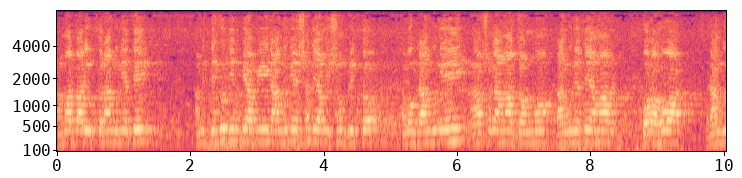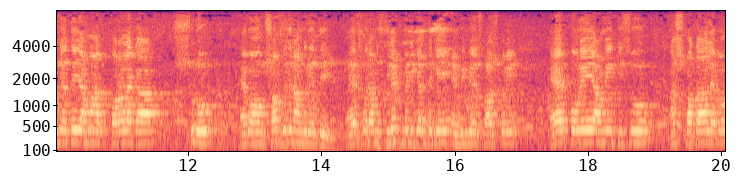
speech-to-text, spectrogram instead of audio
আমার বাড়ি উত্তর রাঙ্গুনিয়াতে। আমি দীর্ঘদিন ব্যাপী রাঙ্গুনিয়ার সাথে আমি সম্পৃক্ত। এবং রাঙ্গুনিয়াই আসলে আমার জন্ম রাঙ্গুনিয়াতেই আমার বড় হওয়া রাঙ্গুনিয়াতেই আমার পড়ালেখা শুরু এবং সব কিছু রাঙ্গুনিয়াতেই এরপরে আমি সিলেট মেডিকেল থেকে এমবিবিএস পাস করি। এরপরে আমি কিছু হাসপাতাল এবং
